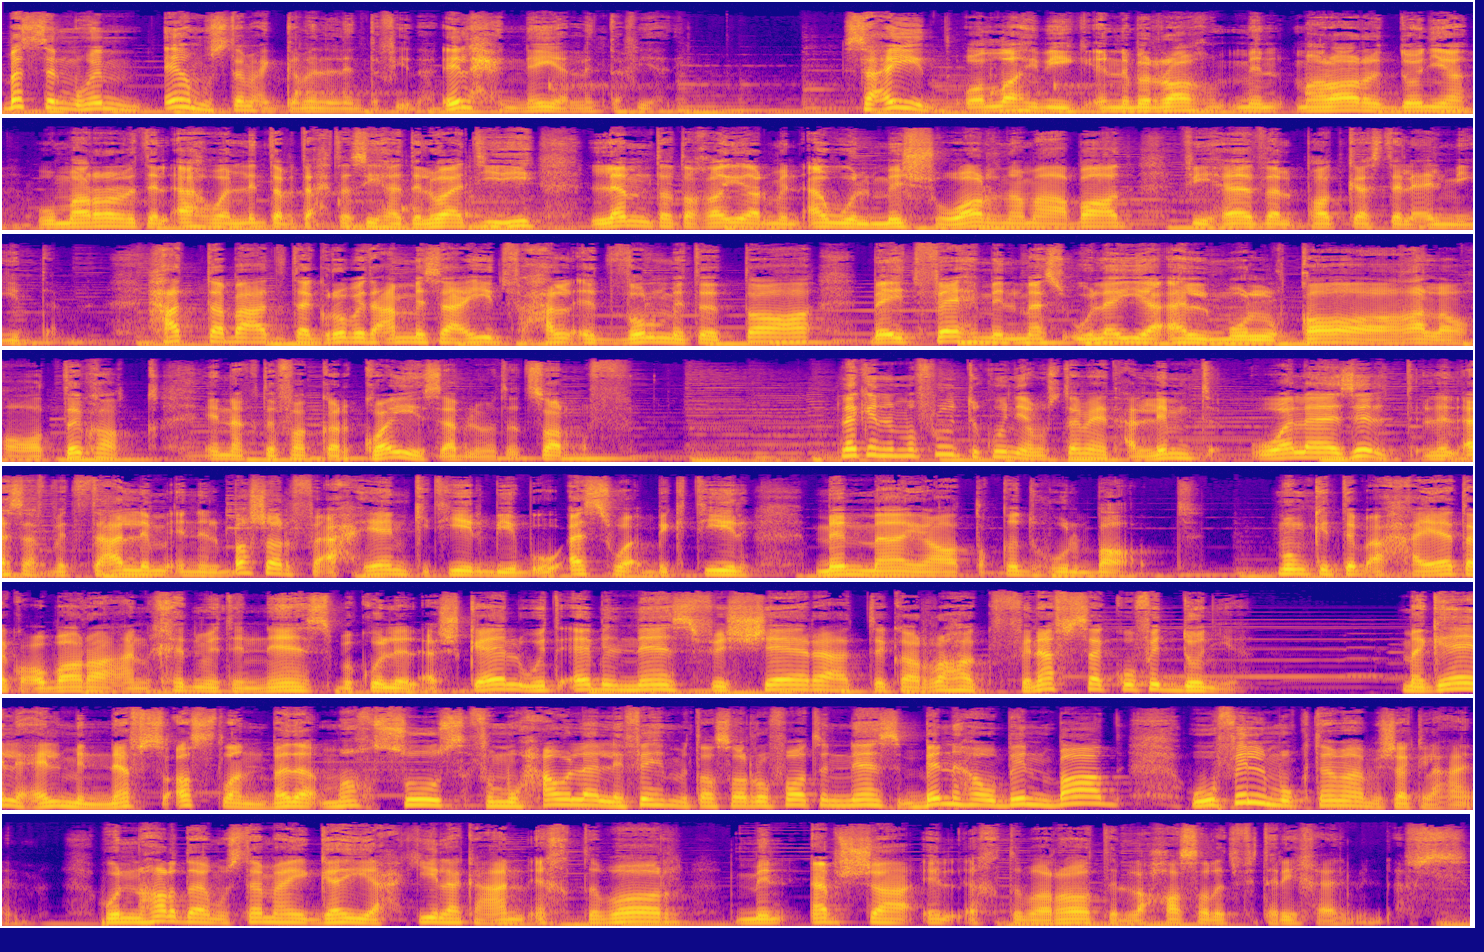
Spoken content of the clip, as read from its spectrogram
بس المهم إيه يا مستمع الجمال اللي أنت فيه ده؟ إيه الحنية اللي أنت فيها دي؟ سعيد والله بيك إن بالرغم من مرار الدنيا ومرارة القهوة اللي أنت بتحتسيها دلوقتي دي لم تتغير من أول مشوارنا مع بعض في هذا البودكاست العلمي جدا. حتى بعد تجربة عم سعيد في حلقة ظلمة الطاعة بقيت فاهم المسؤولية الملقاة على عاتقك إنك تفكر كويس قبل ما تتصرف. لكن المفروض تكون يا مستمع اتعلمت ولا زلت للأسف بتتعلم إن البشر في أحيان كتير بيبقوا أسوأ بكتير مما يعتقده البعض. ممكن تبقى حياتك عبارة عن خدمة الناس بكل الأشكال وتقابل ناس في الشارع تكرهك في نفسك وفي الدنيا. مجال علم النفس أصلا بدأ مخصوص في محاولة لفهم تصرفات الناس بينها وبين بعض وفي المجتمع بشكل عام. والنهاردة يا مستمعي جاي أحكي لك عن اختبار من أبشع الاختبارات اللي حصلت في تاريخ علم النفس.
